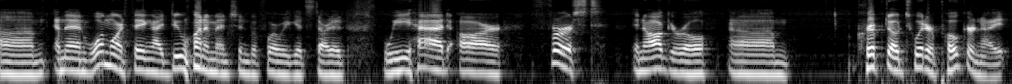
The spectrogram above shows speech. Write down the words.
Um, and then one more thing I do want to mention before we get started. We had our first inaugural um, crypto Twitter poker night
